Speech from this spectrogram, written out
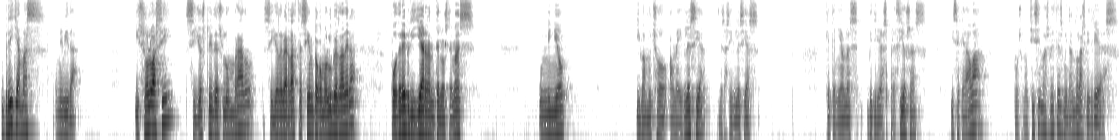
brilla más en mi vida. Y sólo así, si yo estoy deslumbrado, si yo de verdad te siento como luz verdadera, podré brillar ante los demás. Un niño iba mucho a una iglesia, de esas iglesias que tenía unas vidrieras preciosas, y se quedaba pues muchísimas veces mirando las vidrieras.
